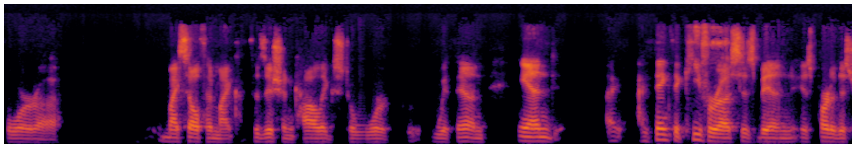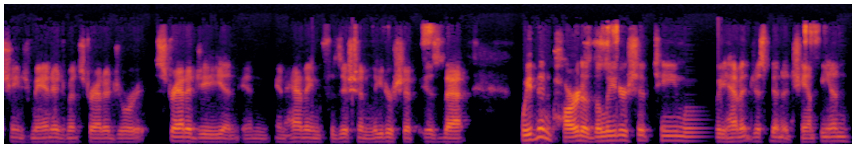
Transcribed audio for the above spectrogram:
for uh, myself and my physician colleagues to work within. And I, I, think the key for us has been as part of this change management strategy strategy and, and having physician leadership is that we've been part of the leadership team. We haven't just been a champion.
